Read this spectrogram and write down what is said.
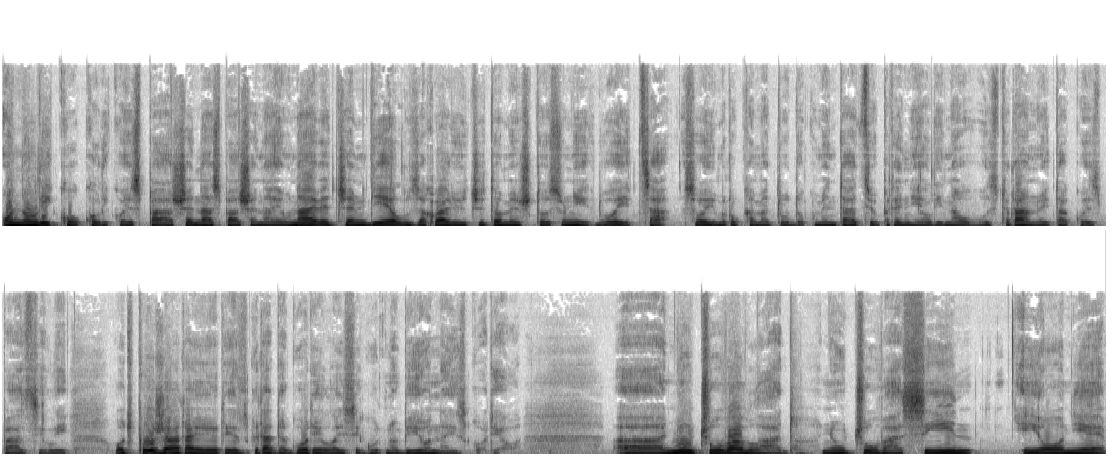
onoliko koliko je spašena, spašena je u najvećem dijelu, zahvaljujući tome što su njih dvojica svojim rukama tu dokumentaciju prenijeli na ovu stranu i tako je spasili od požara jer je zgrada gorjela i sigurno bi ona izgorjela a, nju čuva vladu, nju čuva sin i on je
